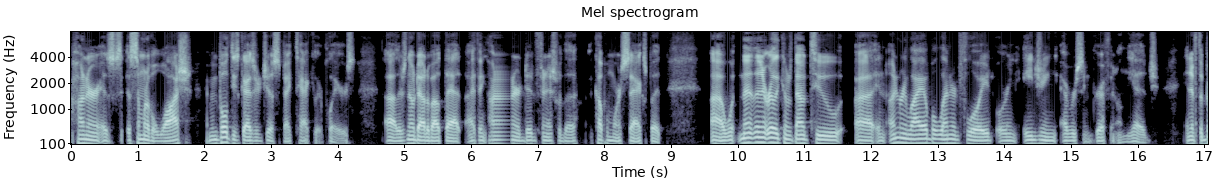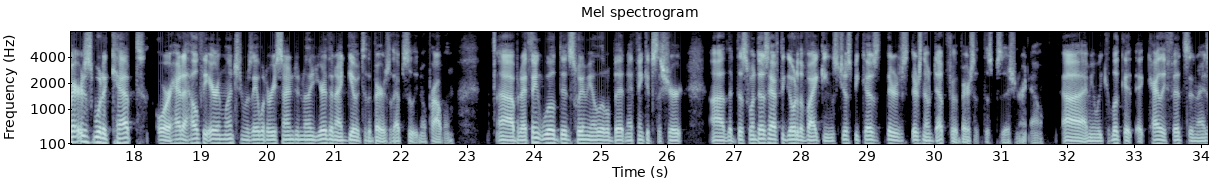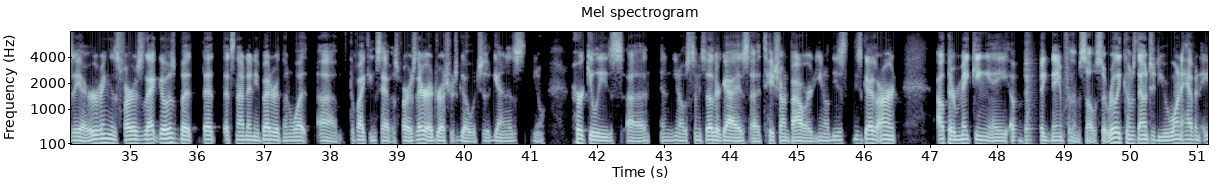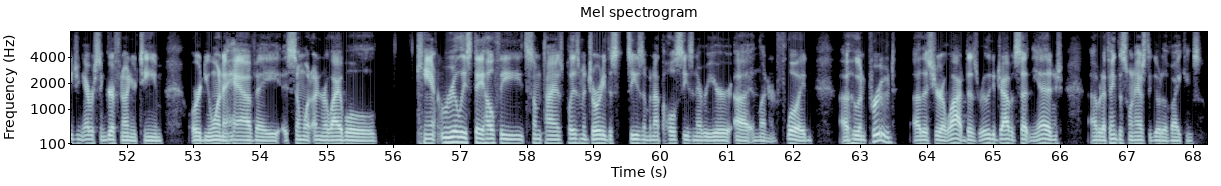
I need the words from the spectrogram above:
Hunter as, as somewhat of a wash. I mean, both these guys are just spectacular players. Uh, there's no doubt about that. I think Hunter did finish with a, a couple more sacks, but uh, then it really comes down to uh, an unreliable Leonard Floyd or an aging Everson Griffen on the edge. And if the Bears would have kept or had a healthy Aaron Lynch and was able to resign to another year, then I'd give it to the Bears with absolutely no problem. Uh, but I think Will did sway me a little bit, and I think it's the shirt uh, that this one does have to go to the Vikings just because there's there's no depth for the Bears at this position right now. Uh, I mean, we could look at, at Kylie Fitts and Isaiah Irving as far as that goes, but that that's not any better than what uh, the Vikings have as far as their edge rushers go, which is again is you know Hercules uh, and you know some of these other guys, uh, Tashawn Bower. You know these these guys aren't out there making a, a big name for themselves. So it really comes down to do you want to have an aging Everson Griffen on your team, or do you want to have a, a somewhat unreliable can't really stay healthy sometimes, plays majority of the season, but not the whole season every year. Uh, and Leonard Floyd, uh, who improved uh, this year a lot, does a really good job at setting the edge. Uh, but I think this one has to go to the Vikings.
